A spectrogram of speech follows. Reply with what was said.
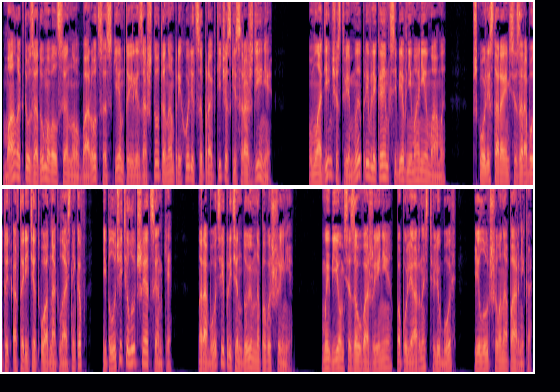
Мало кто задумывался, но бороться с кем-то или за что-то нам приходится практически с рождения. В младенчестве мы привлекаем к себе внимание мамы, в школе стараемся заработать авторитет у одноклассников и получить лучшие оценки. На работе претендуем на повышение. Мы бьемся за уважение, популярность, любовь и лучшего напарника.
